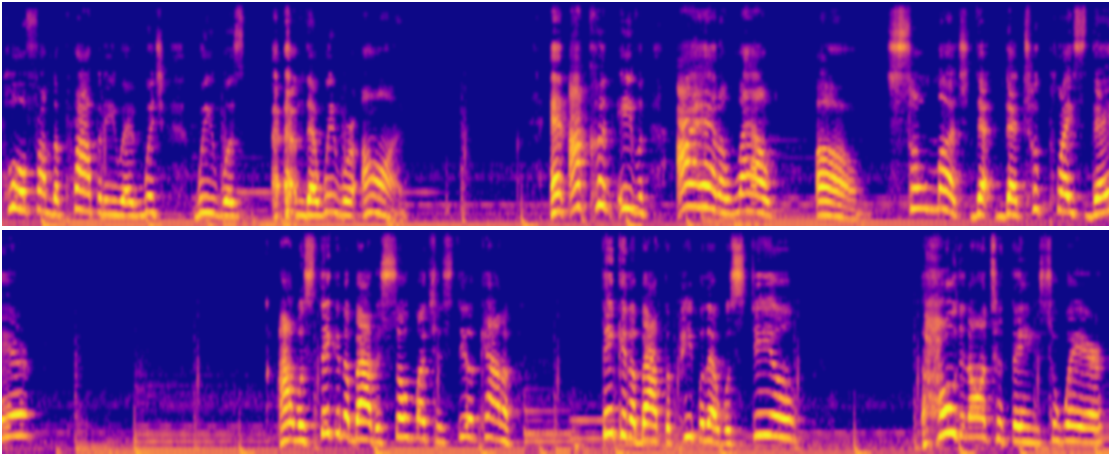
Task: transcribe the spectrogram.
pull from the property in which we was that we were on. And i couldn't even i had allowed um so much that that took place there. I was thinking about it so much and still kind of thinking about the people that were still holding on to things to where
